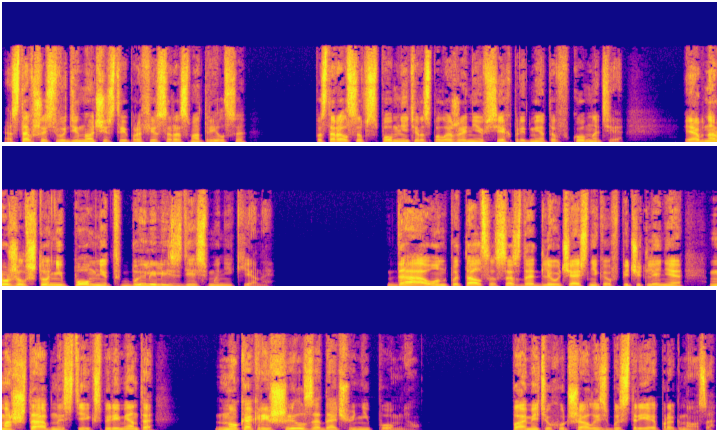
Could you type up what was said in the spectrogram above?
Оставшись в одиночестве, профессор осмотрелся, постарался вспомнить расположение всех предметов в комнате и обнаружил, что не помнит, были ли здесь манекены. Да, он пытался создать для участников впечатление масштабности эксперимента, но как решил задачу, не помнил. Память ухудшалась быстрее прогноза.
